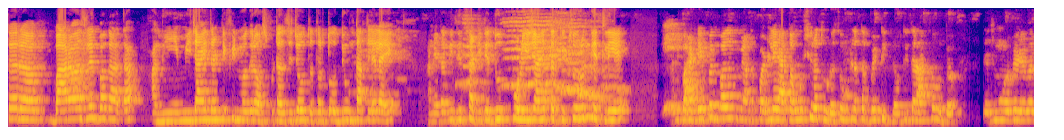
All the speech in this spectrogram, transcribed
तर बारा वाजलेत बघा आता. आणि मी जे आहे तर टिफिन वगैरे हॉस्पिटलचं जे होतं तर तो देऊन टाकलेला आहे. आणि आता विधीसाठी ते दूध पोळी जी आहे तर ती चुरून घेतली आहे. आणि भांडे पण बघा तुम्ही आता पडले आता उशिरा थोडंसं उठलं तब्येत ठीक नव्हती तर असं होतं. त्याच्यामुळं वेळेवर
